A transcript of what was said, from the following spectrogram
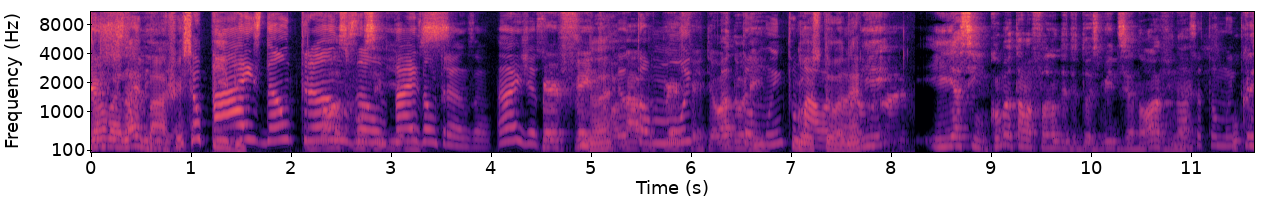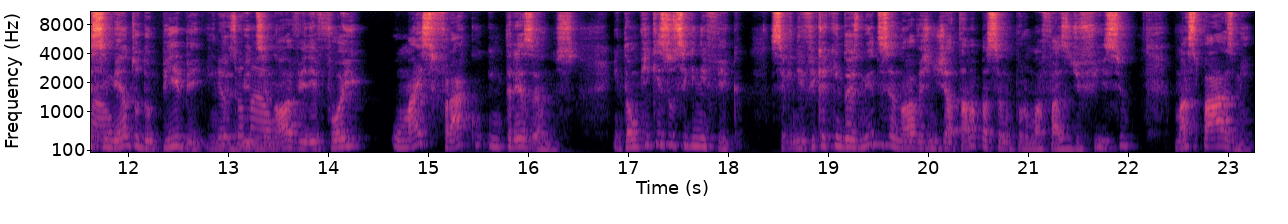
tesão vai lá embaixo. Isso é o PIB. Pais não transam, pais não transam. Ai, Jesus. Perfeito, é? Eu Ronaldo, tô muito, perfeito. Eu eu adorei. tô muito Gostou, mal agora. né? E, e assim, como eu estava falando de 2019, Nossa, né? eu tô muito o crescimento do PIB em Eu tô 2019 ele foi o mais fraco em três anos. Então, o que, que isso significa? Significa que em 2019 a gente já estava passando por uma fase difícil, mas pasmem,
